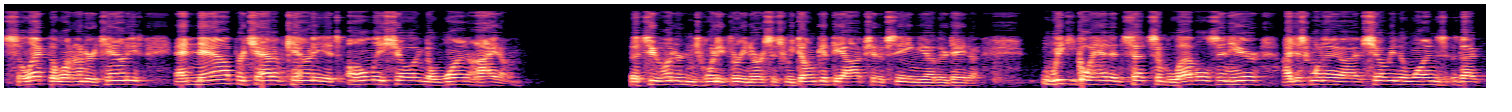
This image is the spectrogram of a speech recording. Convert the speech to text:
Select the 100 counties, and now for Chatham County, it's only showing the one item the 223 nurses, we don't get the option of seeing the other data. We could go ahead and set some levels in here. I just want to uh, show me the ones that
